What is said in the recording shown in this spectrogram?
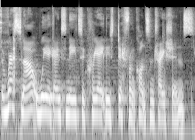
The rest now, we are going to need to create these different concentrations.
